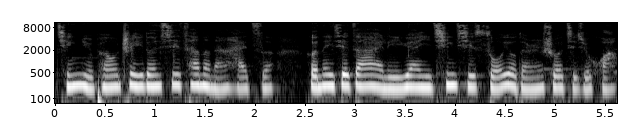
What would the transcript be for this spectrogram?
请女朋友吃一顿西餐的男孩子，和那些在爱里愿意倾其所有的人说几句话。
